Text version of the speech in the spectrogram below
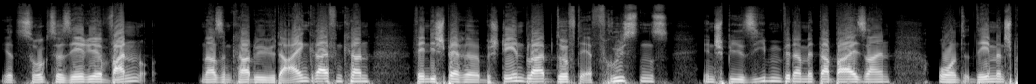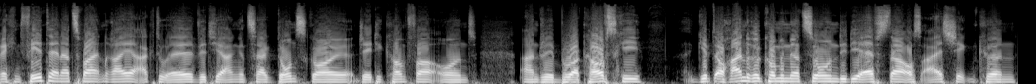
jetzt zurück zur Serie, wann Nasim Kadri wieder eingreifen kann. Wenn die Sperre bestehen bleibt, dürfte er frühestens in Spiel 7 wieder mit dabei sein. Und dementsprechend fehlt er in der zweiten Reihe. Aktuell wird hier angezeigt Donskoy, JT Kompfer und Andrei Burakowski gibt auch andere Kombinationen, die die Fs da aus Eis schicken können.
